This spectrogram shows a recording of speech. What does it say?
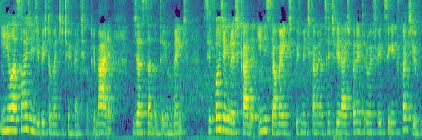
Em relação à gengiva estomatite herpética primária, já citada anteriormente, se for diagnosticada inicialmente, os medicamentos antivirais podem ter um efeito significativo.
